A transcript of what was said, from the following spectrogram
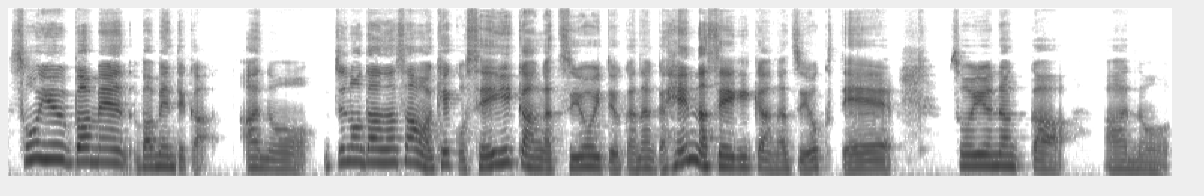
そういう場面、場面っていうか、あの、うちの旦那さんは結構正義感が強いというか、なんか変な正義感が強くて、そういうなんか、あの、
